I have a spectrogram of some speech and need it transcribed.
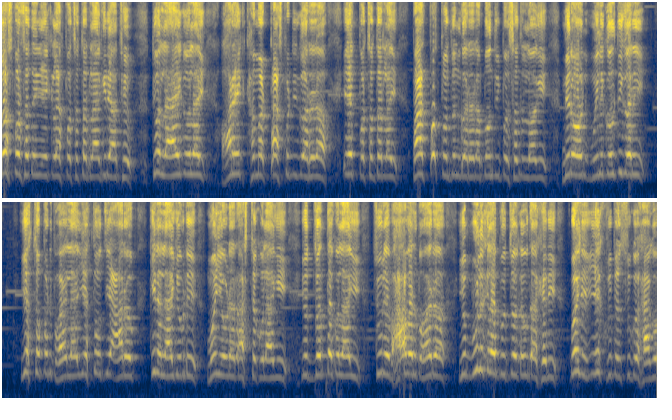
दस वर्षदेखि एक लाख पचहत्तर लागिरहेको थियो। त्यो लागेकोलाई हरेक ठाउँमा ट्रान्सपोर्टिङ गरेर एक पचहत्तरलाई पाँच पचपन्न गरेर मन्त्री परिषद लगेँ। मेरो मैले गल्ती गरेँ। यस्तो पनि भएला यस्तो चाहिँ आरोप किन लाग्यो भने म एउटा राष्ट्रको लागि यो जनताको लागि चुरे भावर भएर यो मुलुकलाई जोगाउँदाखेरि मैले एक रुपियाँ सुको खाएको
